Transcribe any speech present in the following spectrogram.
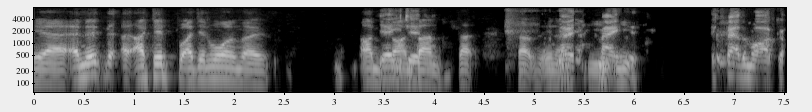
Yeah, and it, I did I did warn them though. I'm Yeah, I'm banned. That that you know. No, you- mate, you- it- it's better than what I've got.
